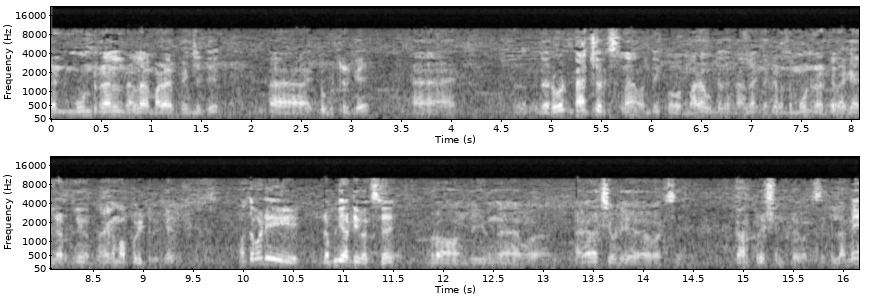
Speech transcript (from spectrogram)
ரெண்டு மூன்று நாள் நல்லா மழை பெஞ்சது. இப்போ விட்டுருக்கு. இந்த ரோட் பேட்ச் ஒர்க்ஸ்லாம் வந்து இப்போ மழை விட்டதுனால இந்த கடந்த மூணு நாட்களாக எல்லா இடத்துலையும் வேகமாக போயிட்டு இருக்கு. மற்றபடி டபிள்யூஆர்டி ஒர்க்ஸ் அப்புறம் வந்து இவங்க நகராட்சியுடைய ஒர்க்ஸ் கார்பரேஷனுடைய ஒர்க்ஸ் எல்லாமே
